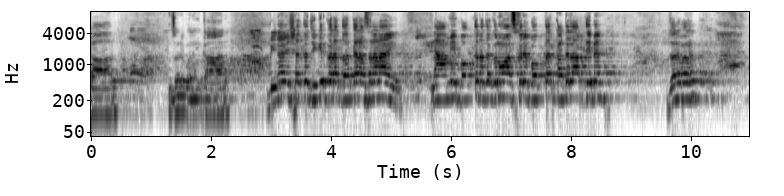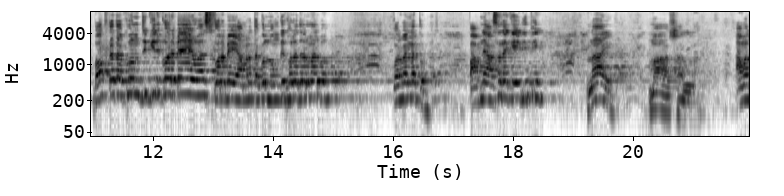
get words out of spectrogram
কার? জোরে বলেন কার? বিনয়ের সাথে জিকির করার দরকার আছে না নাই? না, আমি বক্তারা যখন ওয়াজ করে, বক্তার কাজে লাভ দিবেন। জোরে বলেন। বক্তা তখন জিকির করবে, ওয়াজ করবে, আমরা তখন লুঙ্গি খোলে ধরে মারবো। করবেন না তো? আপনি আসে নাকি এই রীতি? নাই। মাশাল্লাহ আমার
